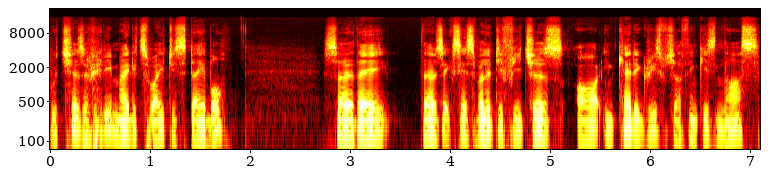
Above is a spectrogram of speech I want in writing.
which has already made its way to stable. So they those accessibility features are in categories, which I think is nice.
